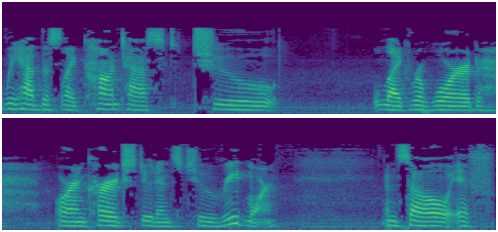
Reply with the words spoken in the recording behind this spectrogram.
we had this like contest to like reward or encourage students to read more. And so if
